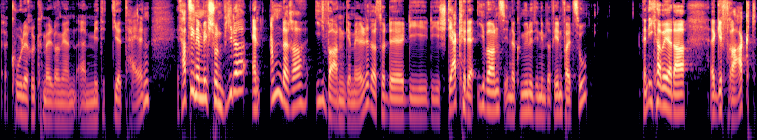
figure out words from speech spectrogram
äh, coole Rückmeldungen äh, mit dir teilen. Es hat sich nämlich schon wieder ein anderer Ivan gemeldet. Also die, die, die Stärke der Ivans in der Community nimmt auf jeden Fall zu. Denn ich habe ja da äh, gefragt,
